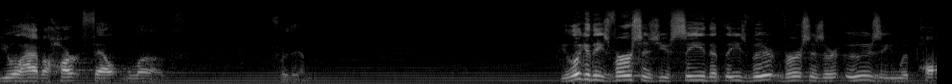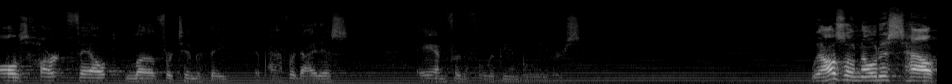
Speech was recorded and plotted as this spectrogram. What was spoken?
you will have a heartfelt love for them. If you look at these verses, you see that these verses are oozing with Paul's heartfelt love for Timothy, Epaphroditus, and for the Philippian believers. We also notice how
